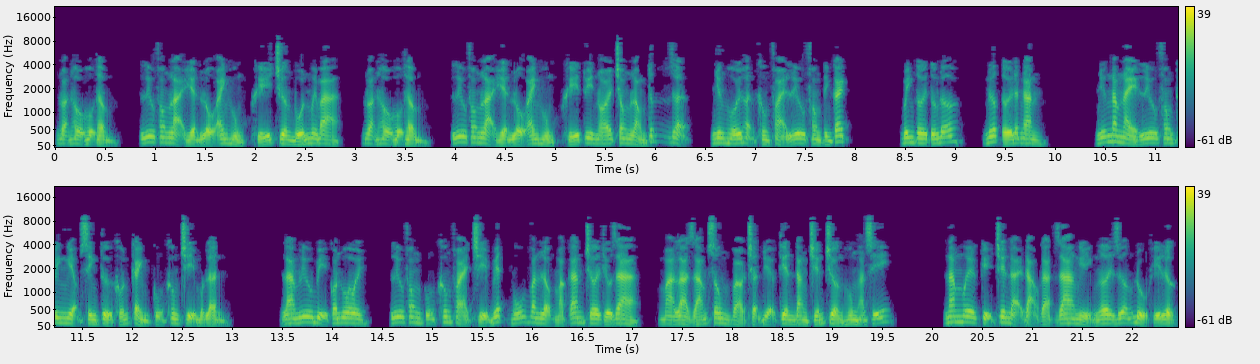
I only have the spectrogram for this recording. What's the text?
đoạn hậu hộ thẩm, lưu phong lại hiện lộ anh hùng khí chương bốn mươi ba, đoạn hậu hộ thẩm, lưu phong lại hiện lộ anh hùng khí tuy nói trong lòng tức giận, nhưng hối hận không phải lưu phong tính cách. Binh tới tướng đỡ, nước tới đất ngăn. Những năm này lưu phong kinh nghiệm sinh tử khốn cảnh cũng không chỉ một lần. Làm lưu bị con nuôi, lưu phong cũng không phải chỉ biết vũ văn lộng mặc ăn chơi thiếu ra mà là dám xông vào trận địa tiên đăng chiến trường hung hãn sĩ. Năm mươi kỵ trên đại đạo gạt ra nghỉ ngơi dưỡng đủ khí lực.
